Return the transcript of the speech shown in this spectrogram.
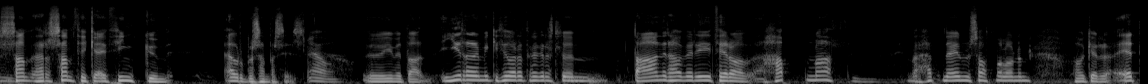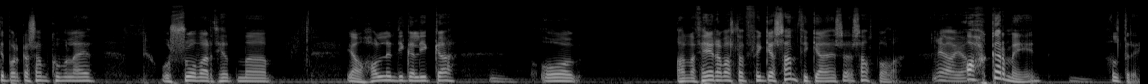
sam, það er að samþykja í þingum Európa-sambassins já, uh, ég veit að Írar er mikið þjóðræðgreislu um Danir hafa verið í þeirra hafnað með hafna einum sáttmálunum og þá gerur Ediborga samkomulegið og svo var hérna já, Hollendinga líka. Og þannig að þeir hafa alltaf fengið að samþykja þessa sáttmála. Já, já, okkar megin? Aldrei.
